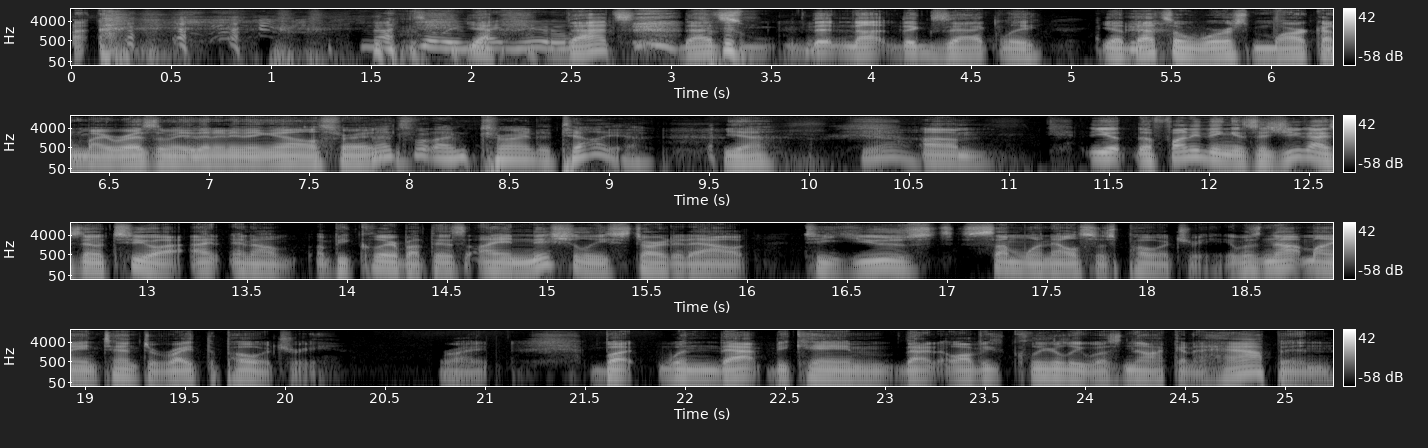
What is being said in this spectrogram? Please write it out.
Not until he yeah, met you. that's that's that not exactly. Yeah, that's a worse mark on my resume than anything else, right? That's what I'm trying to tell you. yeah. Yeah. Um, you know, the funny thing is, as you guys know too, I, and I'll, I'll be clear about this. I initially started out to use someone else's poetry. It was not my intent to write the poetry, right? But when that became that obviously clearly was not going to happen,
